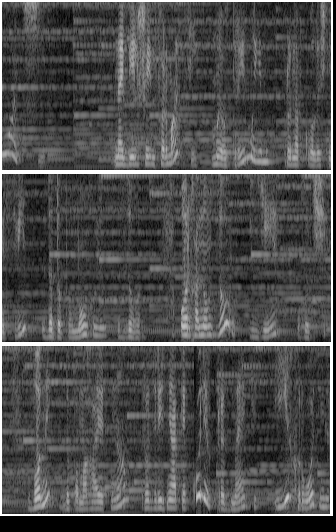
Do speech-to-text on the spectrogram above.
очі. Найбільше інформації ми отримуємо про навколишній світ за допомогою зору. Органом зору є очі. Вони допомагають нам розрізняти колір предметів, їх розмір,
